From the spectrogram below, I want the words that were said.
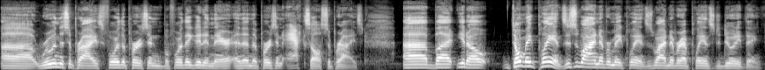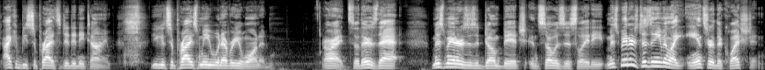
uh, ruin the surprise for the person before they get in there, and then the person acts all surprised. Uh, but, you know, don't make plans. This is why I never make plans. This is why I never have plans to do anything. I could be surprised at any time. You can surprise me whenever you wanted. All right, so there's that. Miss Manners is a dumb bitch, and so is this lady. Miss Manners doesn't even like answer the question.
